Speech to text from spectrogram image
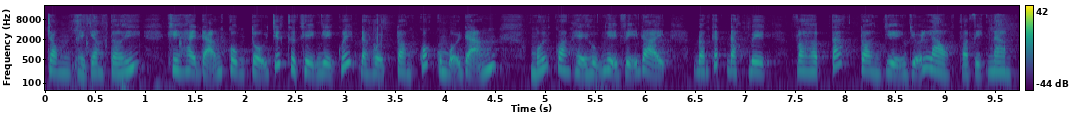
trong thời gian tới, khi hai đảng cùng tổ chức thực hiện nghị quyết đại hội toàn quốc của mỗi đảng, mối quan hệ hữu nghị vĩ đại, đoàn kết đặc biệt và hợp tác toàn diện giữa Lào và Việt Nam –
